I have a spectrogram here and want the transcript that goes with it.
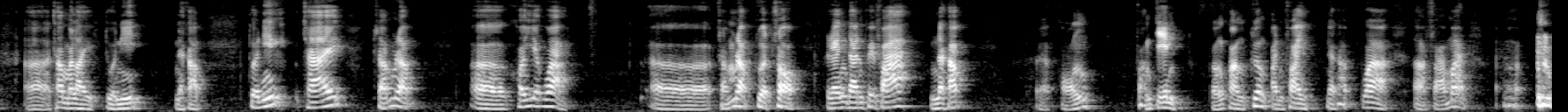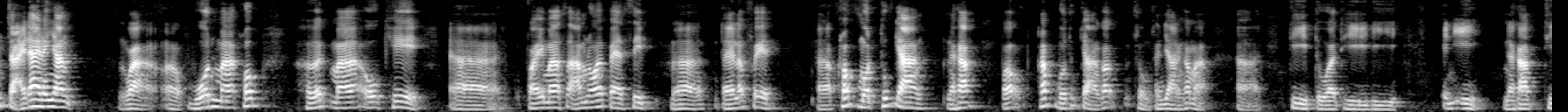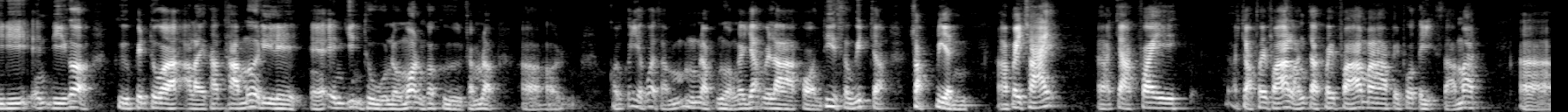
ทำอะไรตัวนี้นะครับ ตัวนี้ใช้สำหรับ เขาเรียกว่าสำหรับตรวจสอบแรงดันไฟฟ้านะครับอของฝั่งเจนของฝั่งเครื่องปั่นไฟนะครับ ว่าสามารถจ่ายได้หรือยังว่าโวลต์มาครบเฮิร์ตมาโอเคอ่าไฟมา 380 แต่ละเฟสครบหมดทุกอย่างนะครับ เพราะครบหมดทุกอย่างก็ส่งสัญญาณเข้ามาอ่าที่ตัว TD NE นะครับ TD ND ก็คือเป็นตัวอะไรครับ Timer Relay เอ่อ Engine to Normal ก็คือสำหรับเอ่อเขาก็เรียกว่าสำหรับหน่วงระยะเวลาก่อนที่สวิตช์จะสับเปลี่ยนไปใช้จากไฟจากไฟฟ้าหลังจากไฟฟ้ามาเป็นปกติสามารถอ่า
